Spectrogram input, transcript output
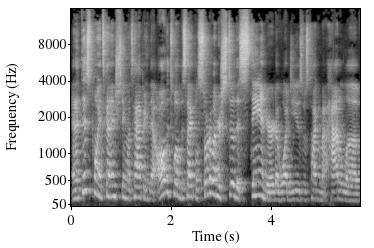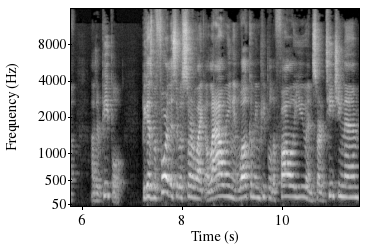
And at this point, it's kind of interesting what's happening that all the 12 disciples sort of understood the standard of what Jesus was talking about, how to love other people. Because before this, it was sort of like allowing and welcoming people to follow you and sort of teaching them.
